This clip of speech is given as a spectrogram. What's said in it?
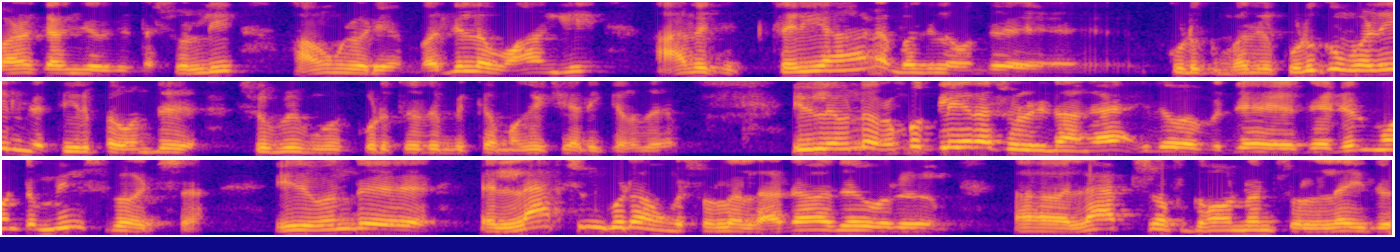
வழக்கறிஞர்கிட்ட சொல்லி அவங்களுடைய பதிலை வாங்கி அதுக்கு சரியான பதிலை வந்து கொடுக்கும் பதில் கொடுக்கும்படி இந்த தீர்ப்பை வந்து சுப்ரீம் கோர்ட் கொடுத்தது மிக்க மகிழ்ச்சி அளிக்கிறது. இதுல வந்து ரொம்ப கிளியரா சொல்லிட்டாங்க. இது வாண்ட் மின்ஸ் வேர்ட்ஸ் இது வந்து லேப்ஸ்ன்னு கூட அவங்க சொல்லலை. அதாவது ஒரு லேப்ஸ் ஆஃப் கவர்னன்ஸ் சொல்லலை. இது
